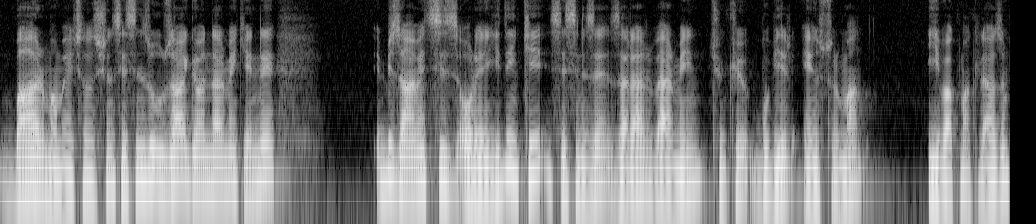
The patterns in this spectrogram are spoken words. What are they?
bağırmamaya çalışın. Sesinizi uzağa göndermek yerine bir zahmet siz oraya gidin ki sesinize zarar vermeyin. Çünkü bu bir enstrüman iyi bakmak lazım.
